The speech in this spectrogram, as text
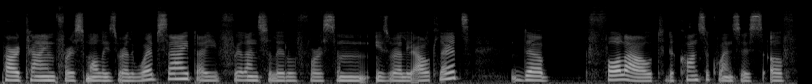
part time for a small Israeli website. I freelance a little for some Israeli outlets. The fallout, the consequences of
